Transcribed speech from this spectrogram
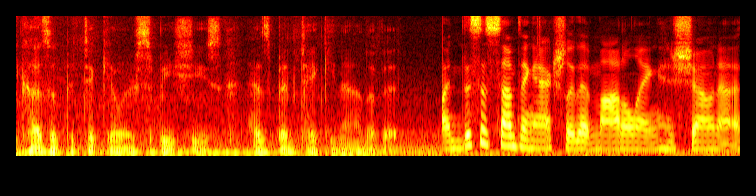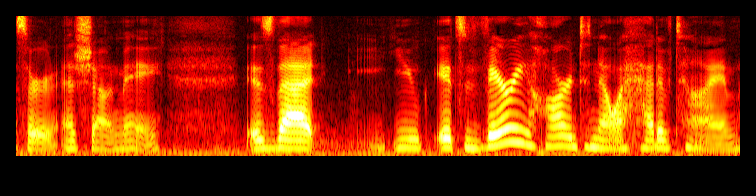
because a particular species has been taken out of it. And this is something actually that modeling has shown us, or has shown me, is that you, it's very hard to know ahead of time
